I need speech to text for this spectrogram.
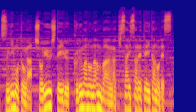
杉本が所有している車のナンバーが記載されていたのです。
